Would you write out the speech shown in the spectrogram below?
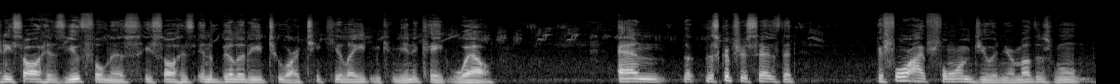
And he saw his youthfulness, he saw his inability to articulate and communicate well. And the, the scripture says that before I formed you in your mother's womb,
